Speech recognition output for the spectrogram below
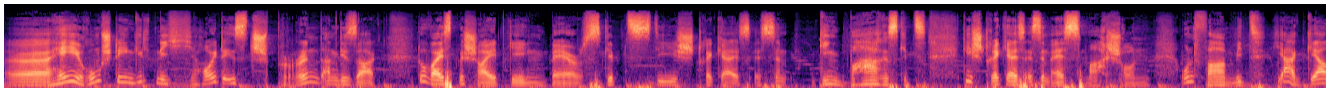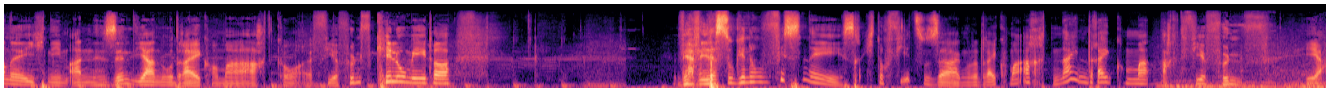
äh, hey, rumstehen gilt nicht. Heute ist Sprint angesagt. Du weißt Bescheid, gegen Bears gibt's die Strecke als SM... Gegen Bares gibt's die Strecke als SMS. Mach schon. Und fahr mit. Ja, gerne. Ich nehme an, sind ja nur 3,845 Kilometer. Wer will das so genau wissen, ey? Es reicht doch 4 zu sagen. Oder 3,8. Nein, 3,845. Ja.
